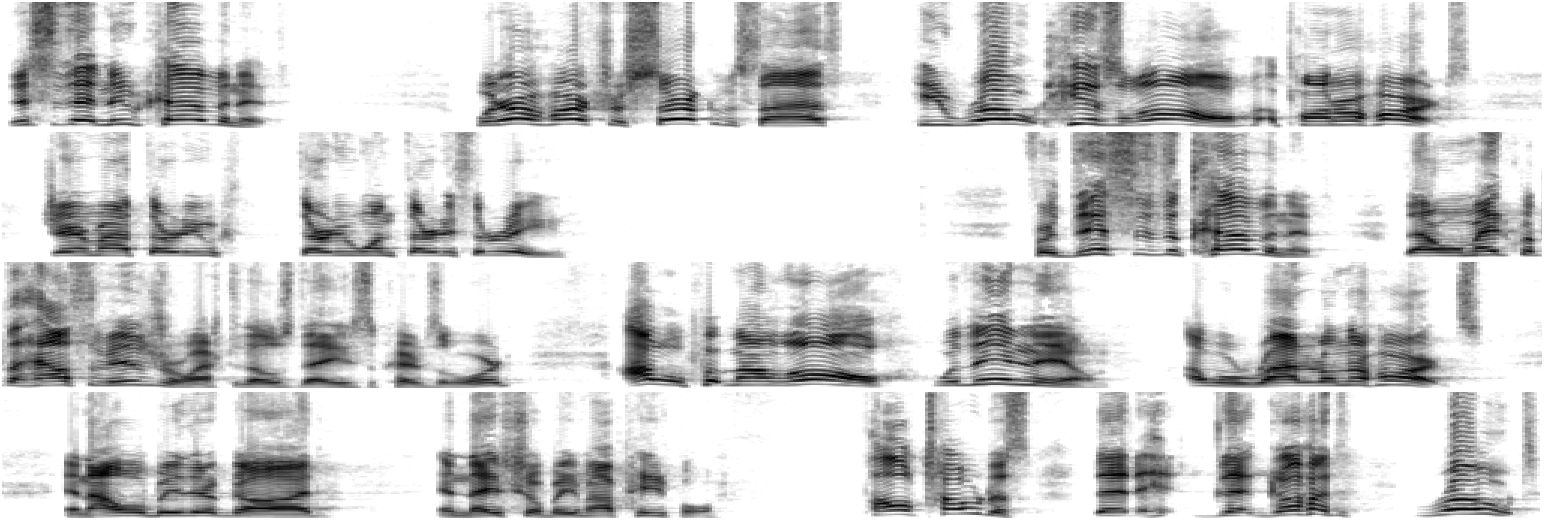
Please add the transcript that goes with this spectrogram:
This is that new covenant. When our hearts were circumcised, He wrote His law upon our hearts. Jeremiah 30, 31 33. For this is the covenant that I will make with the house of Israel after those days, declares the Lord. I will put my law within them, I will write it on their hearts, and I will be their God, and they shall be my people. Paul told us that, that God wrote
